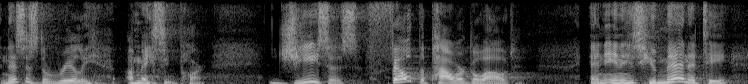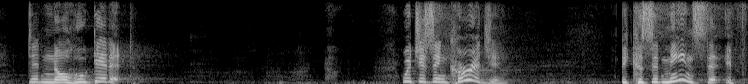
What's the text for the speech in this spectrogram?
And this is the really amazing part. Jesus felt the power go out, and in his humanity, didn't know who did it. Which is encouraging because it means that if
